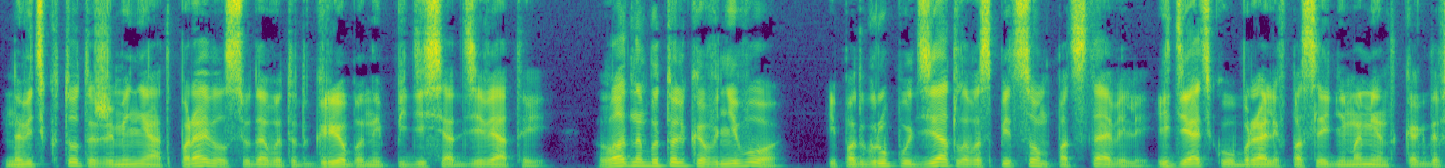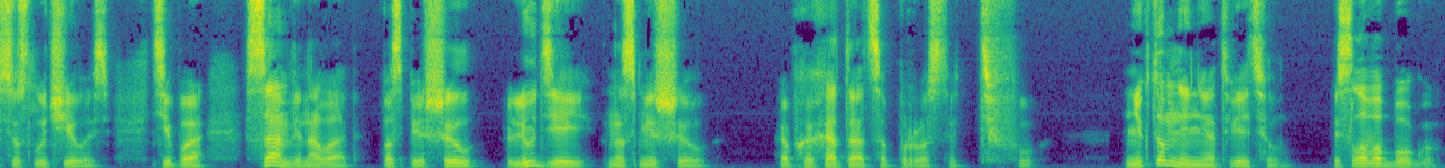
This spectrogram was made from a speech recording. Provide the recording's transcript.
Но ведь кто-то же меня отправил сюда в этот грёбаный 59-й. Ладно бы только в него, и под группу Дятлова спецом подставили, и дядьку убрали в последний момент, когда все случилось. Типа, сам виноват, поспешил, людей насмешил. Обхохотаться просто, тьфу. Никто мне не ответил. И слава богу,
